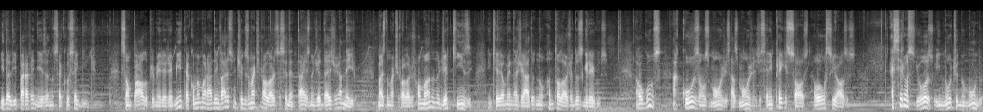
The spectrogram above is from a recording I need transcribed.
e dali para Veneza no século seguinte. São Paulo, primeiro eremita, é comemorado em vários antigos martirológios ocidentais no dia 10 de janeiro, mas no martirológio romano no dia 15, em que ele é homenageado no Antológio dos Gregos. Alguns acusam os monges, as monjas, de serem preguiçosos ou ociosos. É ser ocioso e inútil no mundo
